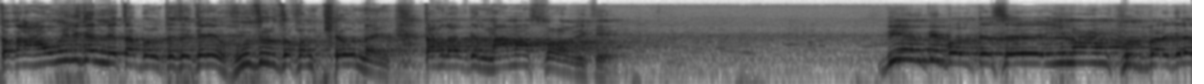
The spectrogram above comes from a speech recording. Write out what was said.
তখন আওয়ামী লীগের নেতা বলতেছে হুজুর যখন কেউ নাই, তাহলে আজকে নামাজ পড়াবে কে? বিএনপি বলতেছে, ইমাম খুঁজবার গেলে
